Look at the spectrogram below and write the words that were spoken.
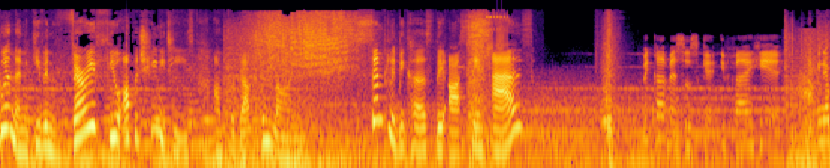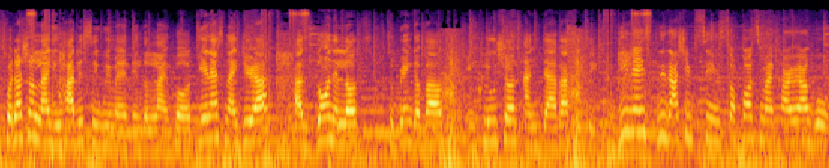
women given very few opportunities on production lines, simply because they are seen as if I hear. In a production line, you hardly see women in the line, but Guinness Nigeria has done a lot to bring about inclusion and diversity. Guinness leadership team supports my career goal.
